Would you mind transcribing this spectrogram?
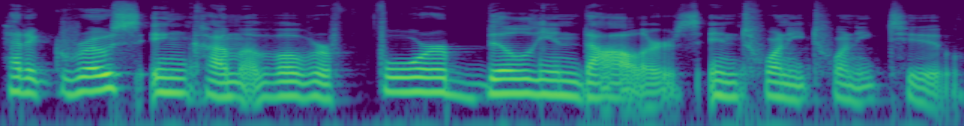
had a gross income of over $4 billion in 2022.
